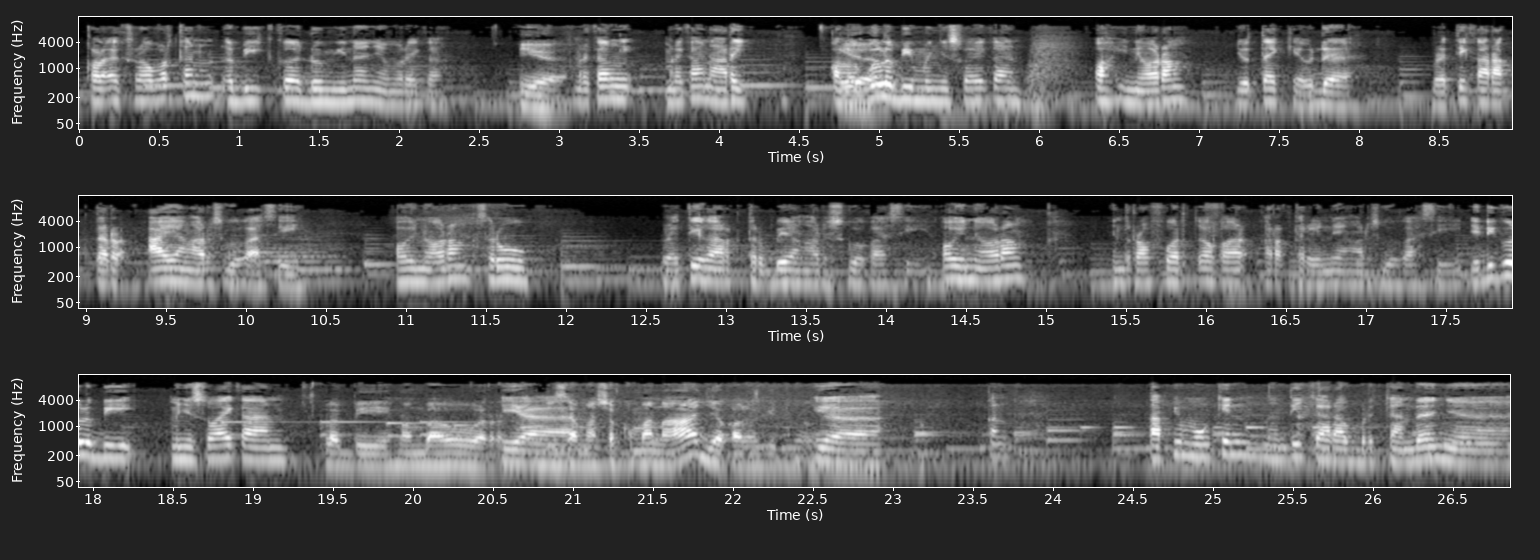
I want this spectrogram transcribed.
kalau extrovert kan lebih ke dominannya mereka. Iya. mereka ngi- mereka narik. Kalau Iya. gue lebih menyesuaikan. Oh ini orang jutek ya udah. Berarti karakter A yang harus gue kasih. Oh ini orang seru. Berarti karakter B yang harus gue kasih. Oh ini orang introvert. Oh kar- karakter ini yang harus gue kasih. Jadi gue lebih menyesuaikan. Lebih membaur. Iya. Bisa masuk ke mana aja kalau gitu. Iya. kan tapi mungkin nanti cara bercandanya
